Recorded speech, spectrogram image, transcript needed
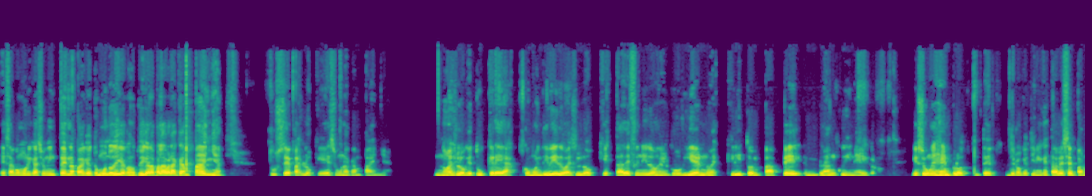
esa comunicación interna para que todo el mundo diga, cuando tú digas la palabra campaña, tú sepas lo que es una campaña. No es lo que tú creas como individuo, es lo que está definido en el gobierno, escrito en papel, en blanco y negro. Y eso es un ejemplo de, lo que tienes que establecer para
